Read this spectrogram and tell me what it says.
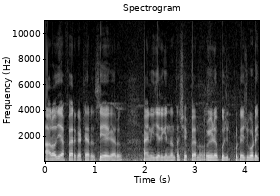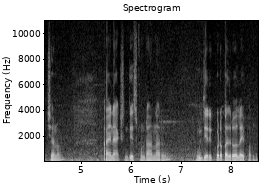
ఆ రోజు ఎఫ్ఐఆర్ కట్టారు సిఏ గారు. ఆయనకి జరిగిందంతా చెప్పాను. వీడియో ఫుటేజ్ కూడా ఇచ్చాను. ఆయన యాక్షన్ తీసుకుంటా అన్నారు. జరిగి కూడా పది రోజులు అయిపోతుంది.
